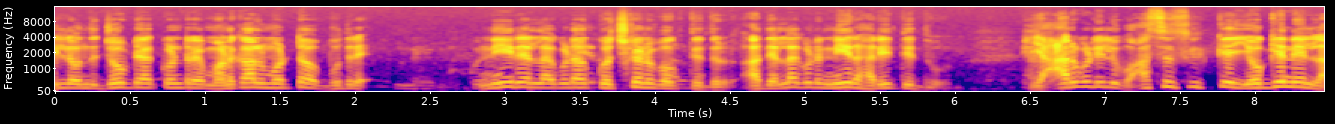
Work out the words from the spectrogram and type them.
ಇಲ್ಲಿ ಒಂದು ಜೋಪಡಿ ಹಾಕ್ಕೊಂಡ್ರೆ ಮೊಣಕಾಲು ಮೊಟ್ಟ ಬುದ್ರೆ. ನೀರೆಲ್ಲ ಕೂಡ ಕೊಚ್ಕೊಂಡು ಹೋಗ್ತಿದ್ರು. ಅದೆಲ್ಲ ಕೂಡ ನೀರು ಹರಿತಿದ್ವು. ಯಾರು ಕೂಡ ಇಲ್ಲಿ ವಾಸಿಸಲಿಕ್ಕೆ ಯೋಗ್ಯನೇ ಇಲ್ಲ.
